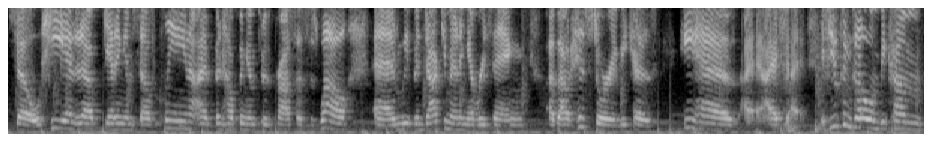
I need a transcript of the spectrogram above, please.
So he ended up getting himself clean. I've been helping him through the process as well. And we've been documenting everything about his story because he has. I, I, if you can go and become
